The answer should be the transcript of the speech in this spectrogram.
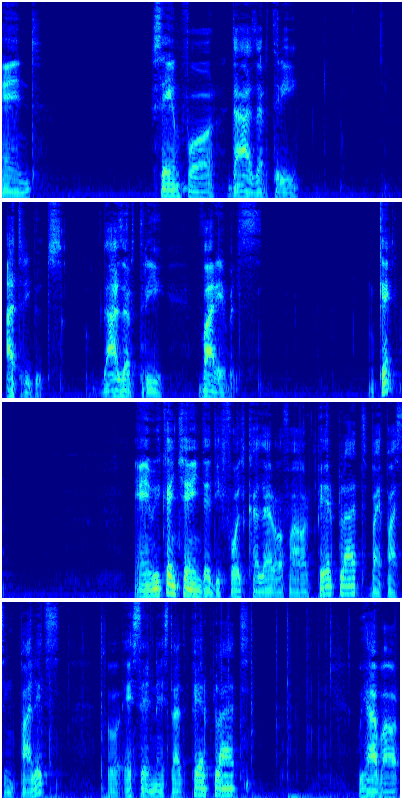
And same for the other three attributes, the other three variables. Okay? And we can change the default color of our pair plot by passing palettes. So sns.pair plot, we have our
